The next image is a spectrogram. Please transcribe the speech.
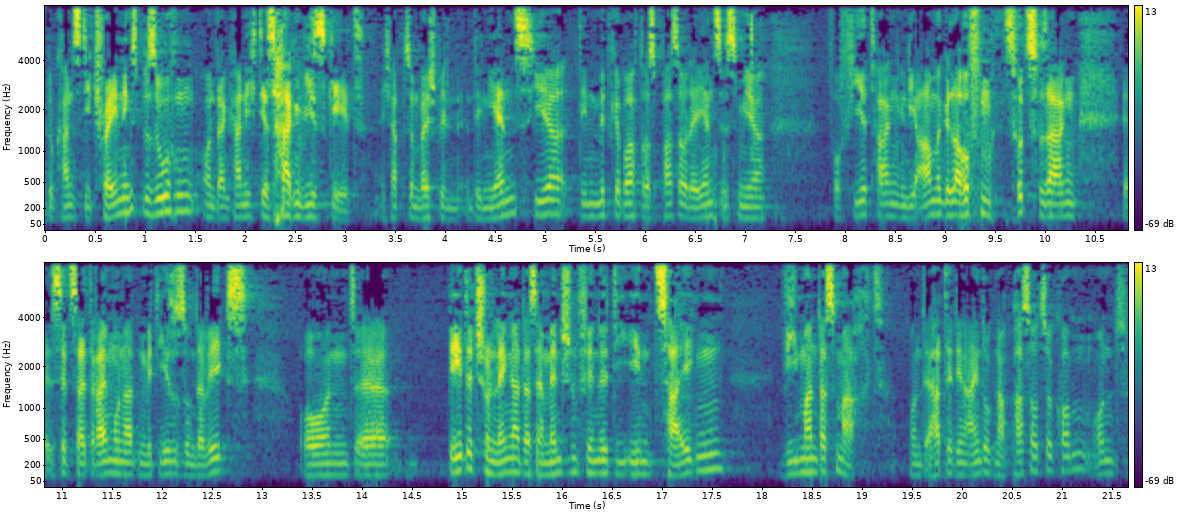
du kannst die Trainings besuchen und dann kann ich dir sagen, wie es geht. Ich habe zum Beispiel den Jens hier, den mitgebracht aus Passau. Der Jens ist mir vor vier Tagen in die Arme gelaufen, sozusagen. Er ist jetzt seit drei Monaten mit Jesus unterwegs und äh, betet schon länger, dass er Menschen findet, die ihn zeigen, wie man das macht. Und er hatte den Eindruck, nach Passau zu kommen und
